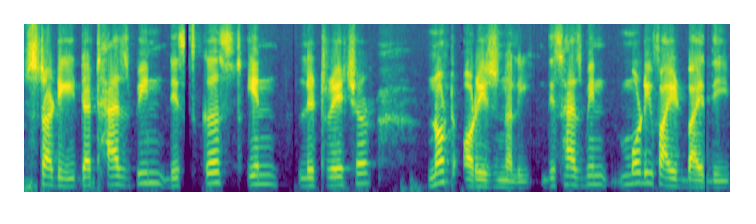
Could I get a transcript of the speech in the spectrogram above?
study that has been discussed in literature not originally. This has been modified by the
